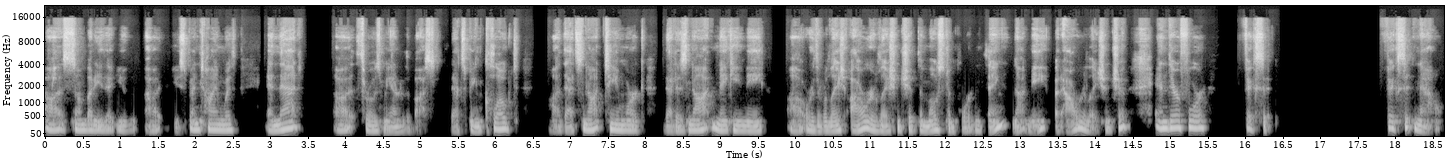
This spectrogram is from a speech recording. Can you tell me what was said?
uh, somebody that you uh, you spend time with, and that uh, throws me under the bus. That's being cloaked. Uh, that's not teamwork. That is not making me uh, or the relation, our relationship, the most important thing. Not me, but our relationship, and therefore fix it. Fix it now.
